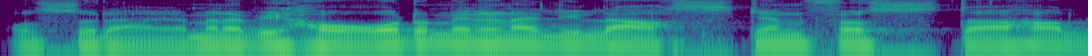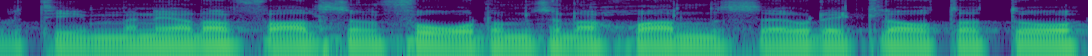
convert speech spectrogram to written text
och sådär. Jag menar, vi har dem i den här lilla asken första halvtimmen i alla fall, sen får de sina chanser och det är klart att då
